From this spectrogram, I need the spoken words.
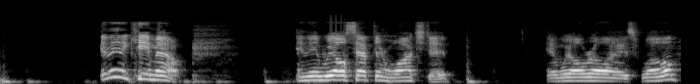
And then it came out, and then we all sat there and watched it, and we all realized, well,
